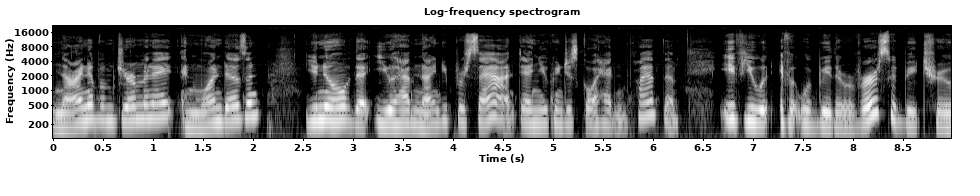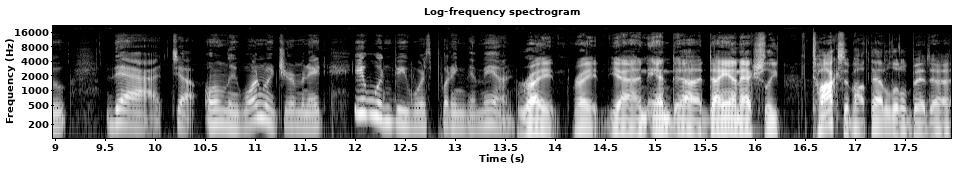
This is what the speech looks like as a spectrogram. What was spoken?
nine of them germinate and one doesn't, you know that you have 90% and you can just go ahead and plant them. If you would if it would be the reverse would be true that uh, only one would germinate, it wouldn't be worth putting them in. Right, right. Yeah, and and uh, Diane actually talks about that a little bit uh,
